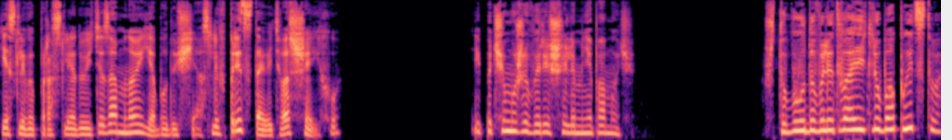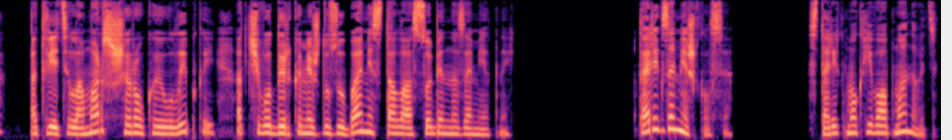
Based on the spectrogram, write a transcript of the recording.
Если вы проследуете за мной, я буду счастлив представить вас шейху». «И почему же вы решили мне помочь?» «Чтобы удовлетворить любопытство», — ответил Амар с широкой улыбкой, отчего дырка между зубами стала особенно заметной. Тарик замешкался. Старик мог его обманывать,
